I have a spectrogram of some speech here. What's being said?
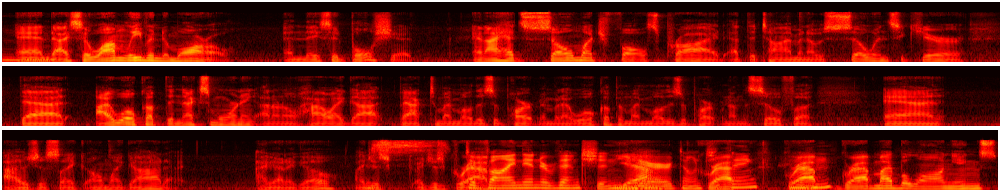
Mm-hmm. And I said, well, I'm leaving tomorrow, and they said bullshit. And I had so much false pride at the time, and I was so insecure that I woke up the next morning. I don't know how I got back to my mother's apartment, but I woke up in my mother's apartment on the sofa, and I was just like, "Oh my god, I, I gotta go." I just, I just grabbed divine intervention yeah, here, don't grab, you think? Grab, Mhm. grab my belongings,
